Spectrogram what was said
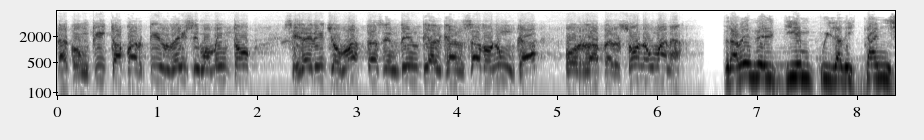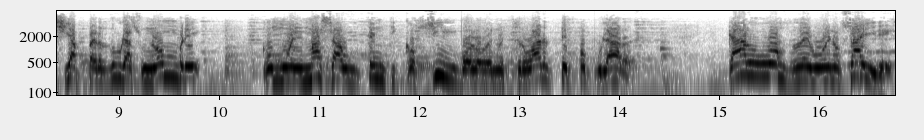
La conquista a partir de ese momento será el hecho más trascendente alcanzado nunca por la persona humana. A través del tiempo y la distancia perdura su nombre como el más auténtico símbolo de nuestro arte popular. Carlos de Buenos Aires,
